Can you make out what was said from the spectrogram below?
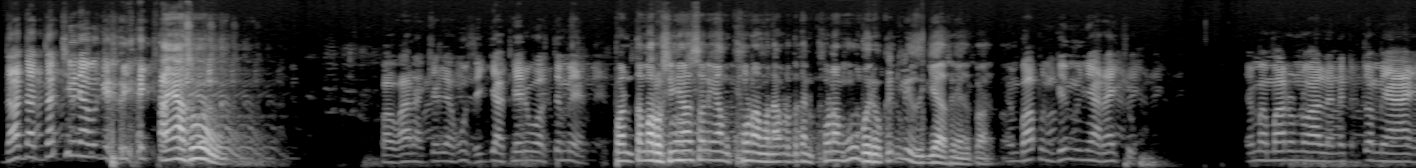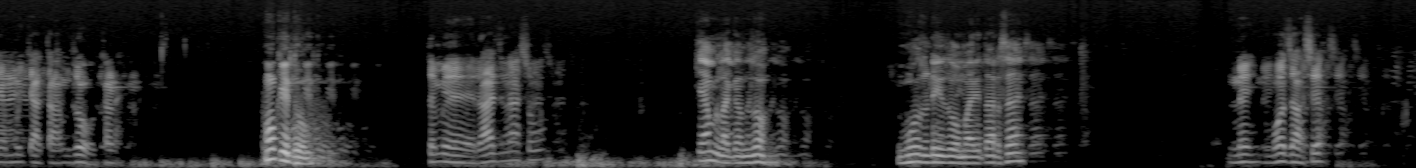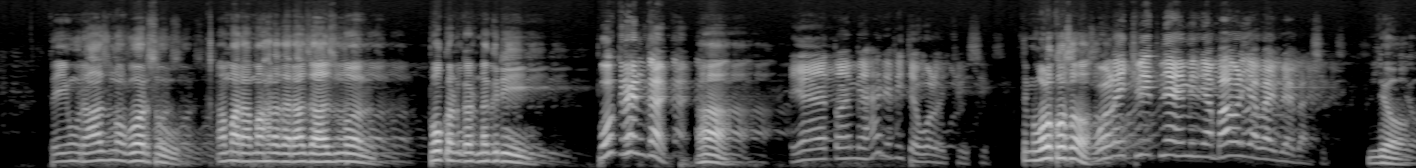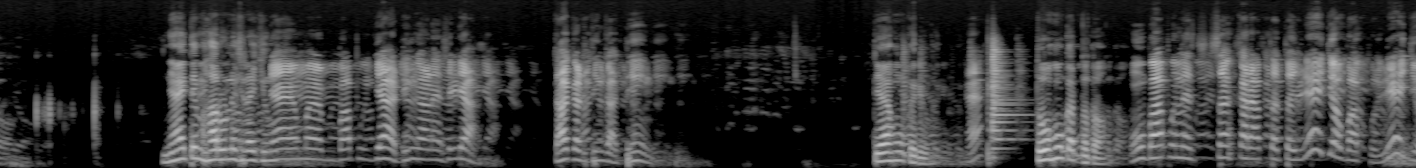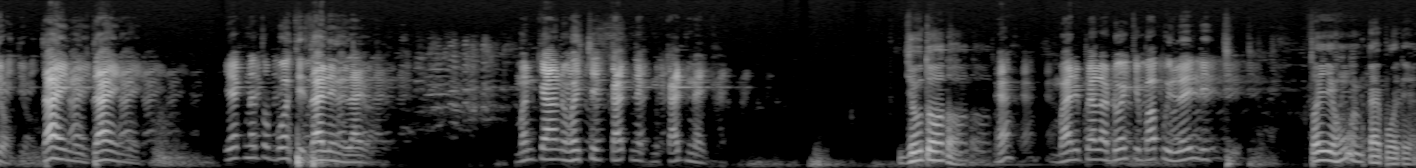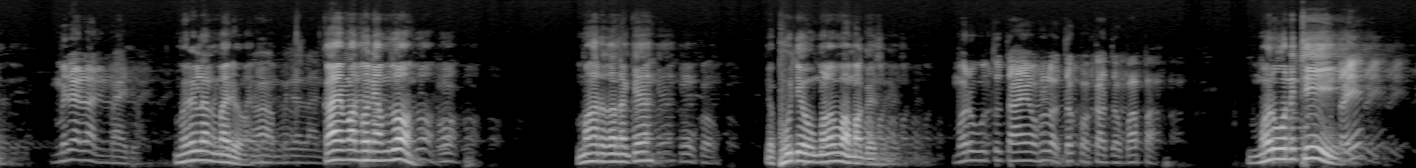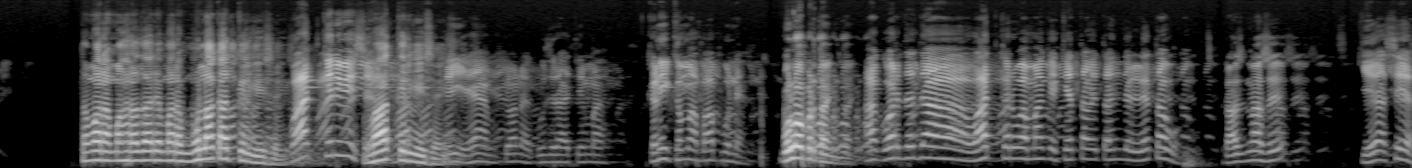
દાદા દક્ષિણા વગેરે અહીંયા શું? વારા કેલે હું જગ્યા ફેરવો તમે? પણ તમારું સિંહાસન આમ ખૂણામાં ને આપણે બધાને ખૂણામાં શું ભર્યું? કેટલી જગ્યા છે એમ એમ બાપુને ગમ્યું ત્યાં રાખ્યું. એમાં મારું ન હાલે નકર તમે આ મૂક્યા તા આમ જો ઘણા. શું કીધું? તમે રાજના છો? કેમ લાગે એમ જો? મોજડી જો મારી તાર છે. નહીં મોજા છે. તો હું રાજનો ગોર છું. અમારા મહારાજા રાજા અજમલ. પોકણગઢ નગરી. પોખરણગઢ હા. એ તો અમે સારી રીતે ઓળખ્યું છે તમે ઓળખો છો? ઓળખ્યું જ ને અમે ત્યાં બાવળિયા વાવી આવ્યા છે લ્યો. ન્યાય તેમ સારું નથી રાખ્યું? ત્યાં અમારા બાપુ ગયા ઢીંગાણે સીડ્યા ધાગડ ઢીંગા ધીંગ ત્યાં શું કર્યું? હે? તું શું કરતો હતો હું બાપુને સહકાર આપતો તો લેજો બાપુ લેજો. જાય નહીં જાય નહીં એકને તો બોથી ઝાલીને લાવ્યા. મન કે આને વચ્ચે કાઢ નાખ કાઢી નાખ જીવતો હતો? હે? મારી પેલા ડોકી બાપુ લઈ લીધી. તો એ હું એમ કાપ્યો તે મરેલા ને માર્યો. મરેલાને માર્યો? હા મરેલા કાંઈ વાંધો નહીં આમ જો. મહારાજાને કે હું કહું? કે ભૂદેવ મળવા માંગે છે. મરવું તું તો અહીંયા હુલો ધક્કો ખાધો બાપા. મરવું નથી. તમારા મહારાજાને મારે મુલાકાત કરવી છે. વાત કરવી છે? વાત કરવી છે. એમ કયો ને ગુજરાતીમાં ઘણી ખમા બાપુને. બોલો પ્રધાન. આ ગોર દાદા વાત કરવા માંગે કેતા હોય તો અંદર લેતા આવું. રાજના છે? કે છે?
